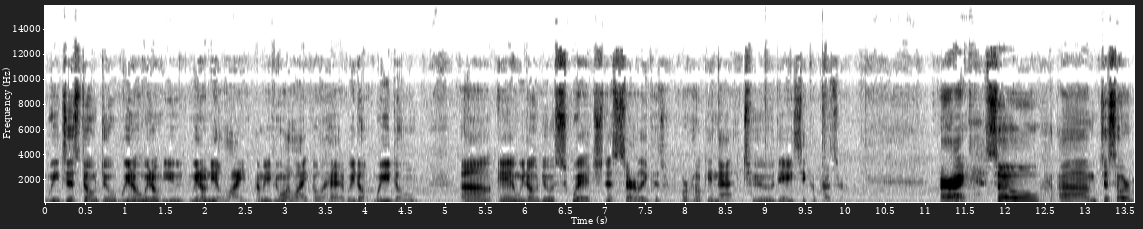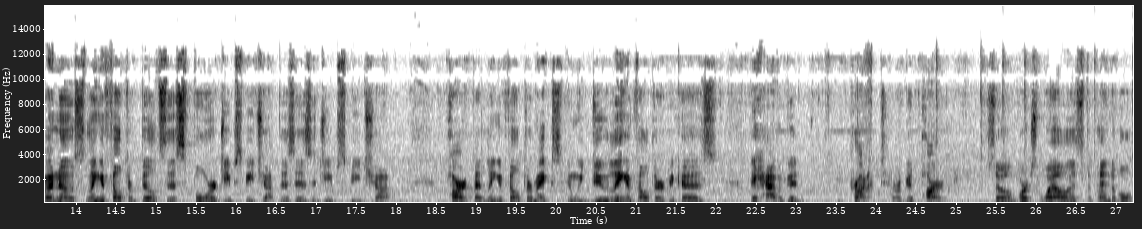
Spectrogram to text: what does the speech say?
We just don't do, you know, we don't use, we don't need a light. I mean, if you want a light, go ahead. We don't, we don't. Uh, and we don't do a switch necessarily because we're hooking that to the AC compressor. All right, so um, just so everybody knows, Lingenfelter builds this for Jeep Speed Shop. This is a Jeep Speed Shop part that Lingenfelter makes. And we do Lingenfelter because they have a good product or a good part. So it works well and it's dependable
